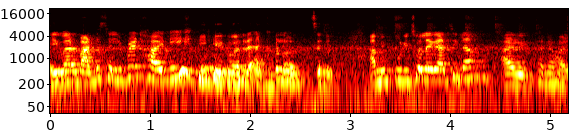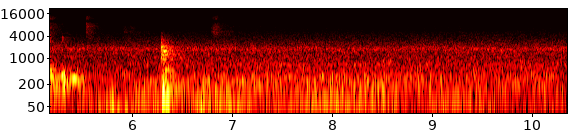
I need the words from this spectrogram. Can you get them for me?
এবার বার্থডে সেলিব্রেট হয়নি এবার এখন হচ্ছে আমি পুরী চলে গেছিলাম আর এখানে হয়নি খাও, শোয়ানো হয়ে গেছে, আল্লাহ হাফেজ। যা, যা, যা, যা। দাও দাও দাও দুজন কাটু কাটো, কাটো। এবার এই মোমবাতি জ্বালিয়ে সেটা জ্বালানো নিয়ে দিলে কি শুরু করবে?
